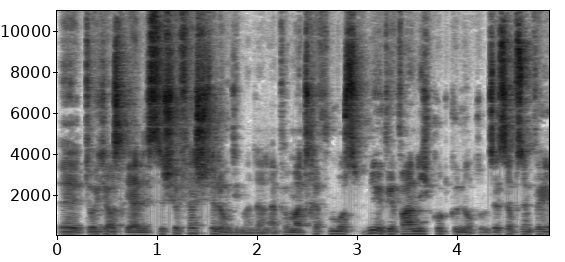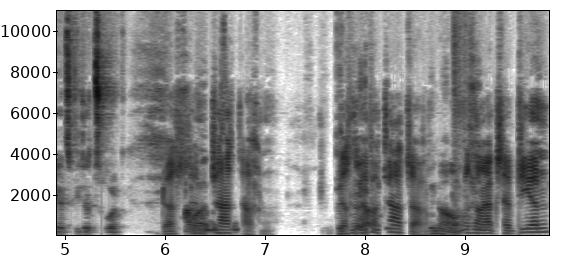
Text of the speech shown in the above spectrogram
äh, durchaus realistische Feststellung, die man dann einfach mal treffen muss. Nee, wir waren nicht gut genug und deshalb sind wir jetzt wieder zurück. Das sind Aber, Tatsachen. Das sind einfach Tatsachen. Genau. Das muss man akzeptieren.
